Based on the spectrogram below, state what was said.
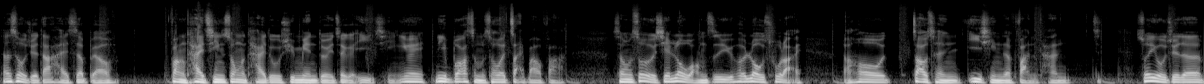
但是我觉得大家还是要不要。放太轻松的态度去面对这个疫情，因为你也不知道什么时候会再爆发，什么时候有些漏网之鱼会漏出来，然后造成疫情的反弹。所以我觉得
